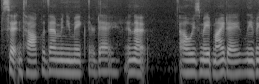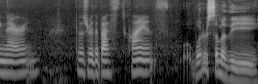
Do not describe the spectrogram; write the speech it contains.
sit and talk with them and you make their day. And that always made my day leaving there. And those were the best clients. What are some of the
